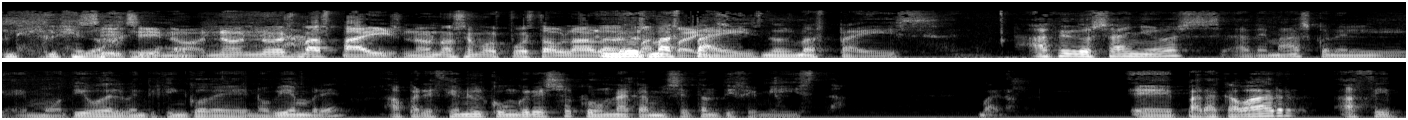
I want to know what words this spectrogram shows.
de Sí, sí, no, no, no es más país, no nos hemos puesto a hablar de no es más país. no es más país. Hace dos años, además, con el motivo del 25 de noviembre, apareció en el Congreso con una camiseta antifeminista. Bueno, eh, para acabar, hace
